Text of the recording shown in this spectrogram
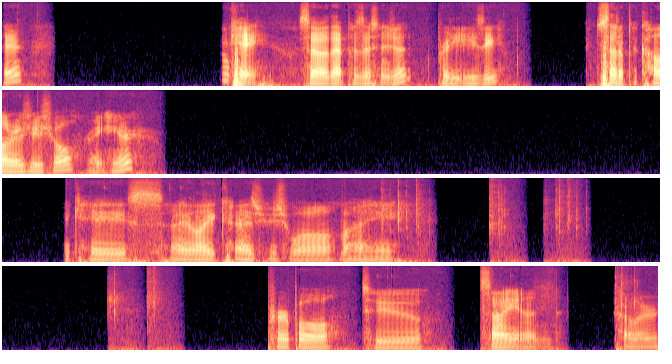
There. Okay, so that positions it pretty easy. Set up the color as usual right here. In my case, I like, as usual, my purple to cyan color.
